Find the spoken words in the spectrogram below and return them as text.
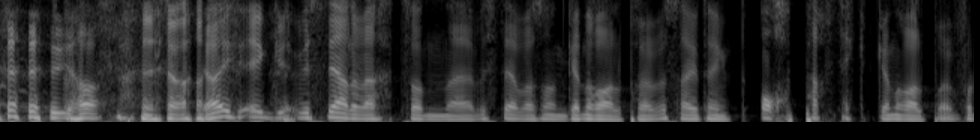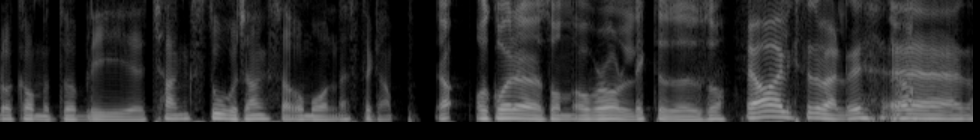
ja. ja. ja jeg, jeg, hvis det hadde vært sånn eh, Hvis det var sånn generalprøve, så hadde jeg tenkt åh, perfekt generalprøve, for da kommer det til å bli sjans, store sjanser og mål neste kamp. ja. Og Kåre, sånn overall, likte du det du så? Ja, jeg likte det veldig. Eh,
